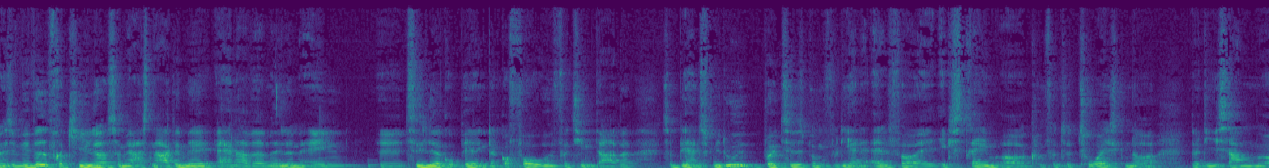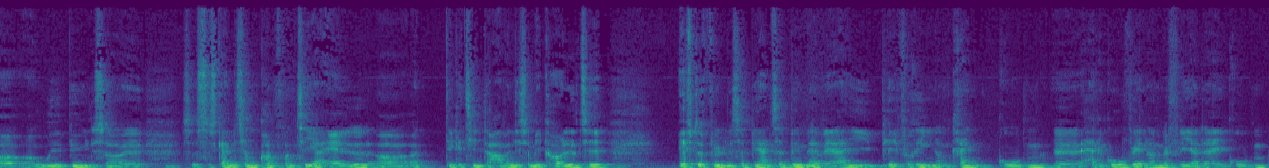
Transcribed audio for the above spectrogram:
altså, vi ved fra kilder, som jeg har snakket med, at han har været medlem af en øh, tidligere gruppering, der går forud for Team Dava, så bliver han smidt ud på et tidspunkt, fordi han er alt for øh, ekstrem og konfrontatorisk, når, når de er sammen og, og ude i byen, så, øh, så, så skal han ligesom konfrontere alle, og, og det kan Team Dava ligesom ikke holde til. Efterfølgende så bliver han så ved med at være i periferien omkring gruppen. Øh, han er gode venner med flere, der er i gruppen,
